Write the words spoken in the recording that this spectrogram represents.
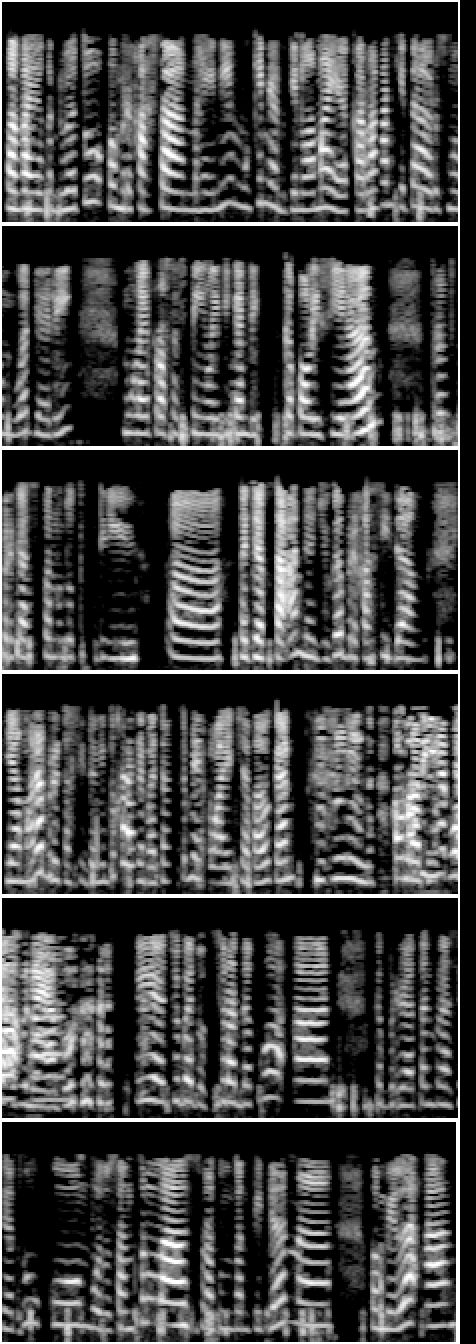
langkah yang kedua tuh pemberkasan. Nah ini mungkin yang bikin lama ya, karena kan kita harus membuat dari mulai proses penyelidikan di kepolisian, terus berkas penuntut di uh, kejaksaan dan juga berkas sidang. Yang mana berkas sidang itu kan ada macam-macam ya, kalau Aisyah tahu kan. Hmm, kalau masih ingat ya sebenarnya aku. Iya, coba tuh surat dakwaan, keberatan penasihat hukum, putusan selas, surat tuntutan pidana, pembelaan,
